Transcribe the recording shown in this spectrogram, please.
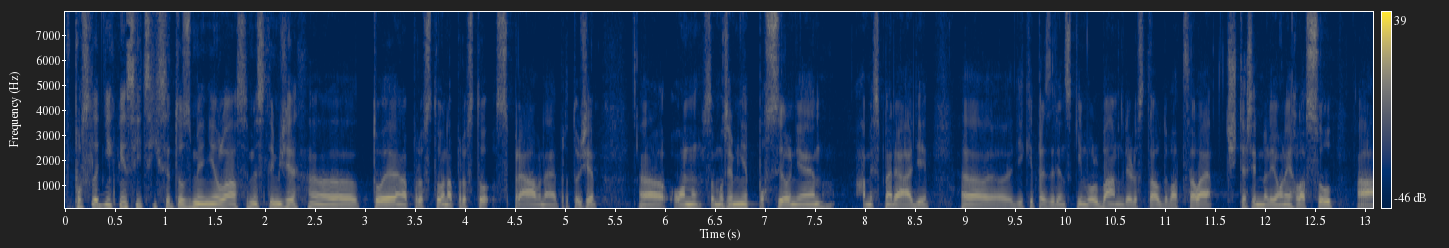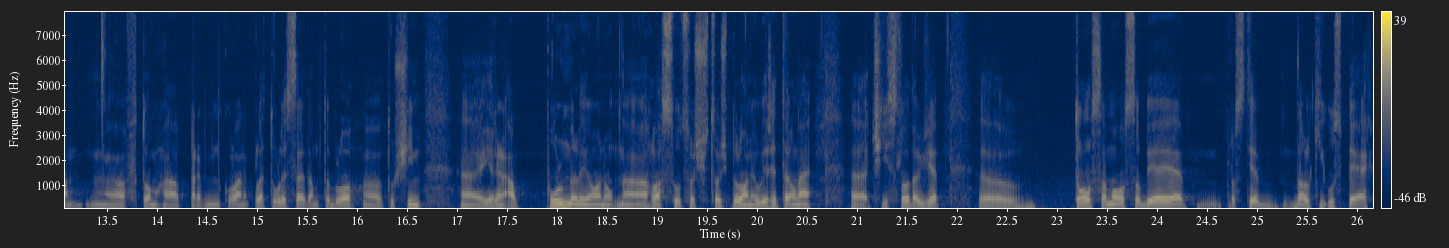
V posledních měsících se to změnilo a si myslím, že eh, to je naprosto, naprosto správné, protože eh, on samozřejmě posilněn a my jsme rádi eh, díky prezidentským volbám, kde dostal 2,4 miliony hlasů a v tom prvním kole nepletuli se, tam to bylo tuším 1,5 půl milionu eh, hlasů, což, což bylo neuvěřitelné eh, číslo, takže eh, to samo o sobě je prostě velký úspěch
